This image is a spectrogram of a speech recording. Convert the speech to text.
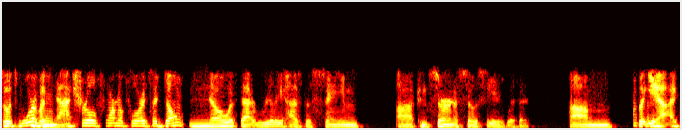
So it's more mm-hmm. of a mm-hmm. natural form of fluoride. So I don't know if that really has the same uh, concern associated with it. Um, but yeah, I,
